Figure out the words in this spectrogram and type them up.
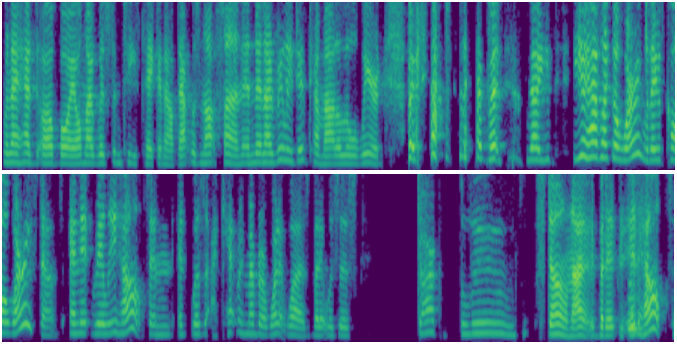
when I had oh boy, all my wisdom teeth taken out. That was not fun, and then I really did come out a little weird. But but no, you you have like a worry what they would call worry stones and it really helped and it was i can't remember what it was but it was this dark blue stone I, but it it helped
